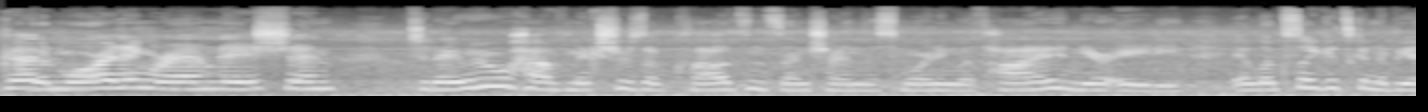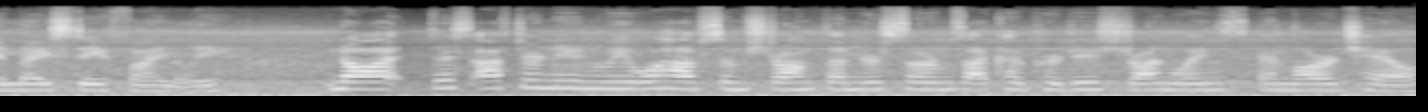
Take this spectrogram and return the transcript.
Good morning, Ram Nation. Today we will have mixtures of clouds and sunshine this morning with high near 80. It looks like it's going to be a nice day finally. Not. This afternoon we will have some strong thunderstorms that could produce strong winds and large hail.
